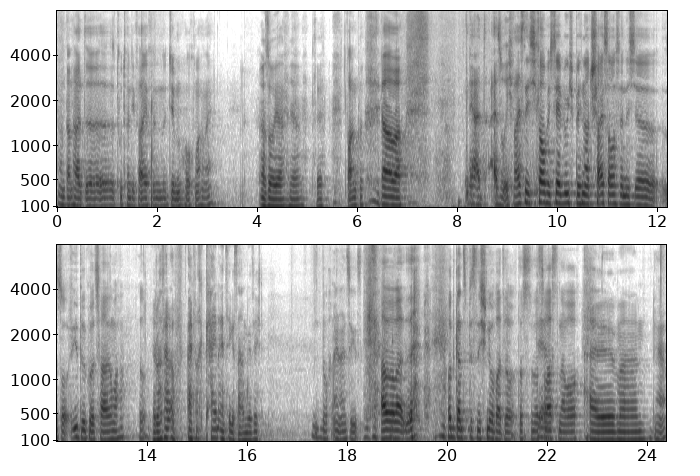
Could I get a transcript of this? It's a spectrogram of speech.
Und dann halt äh, 225 in Gym hochmachen, ne? Also ja, ja. Sehr. Banke. Ja, aber. Ja, also ich weiß nicht, ich glaube, ich sehe wirklich behindert scheiße aus, wenn ich äh, so übel kurz Haare mache. So. Ja, du hast halt auch einfach kein einziges Armgesicht. Noch ein einziges. Aber, aber und ganz bisschen Schnurrbart so. Das, das Ja. war's dann aber auch. Allmann. Ja.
